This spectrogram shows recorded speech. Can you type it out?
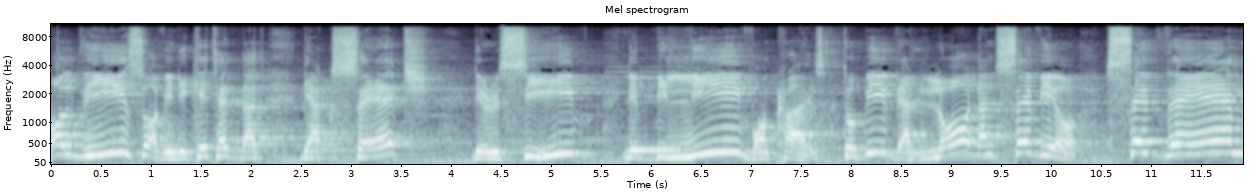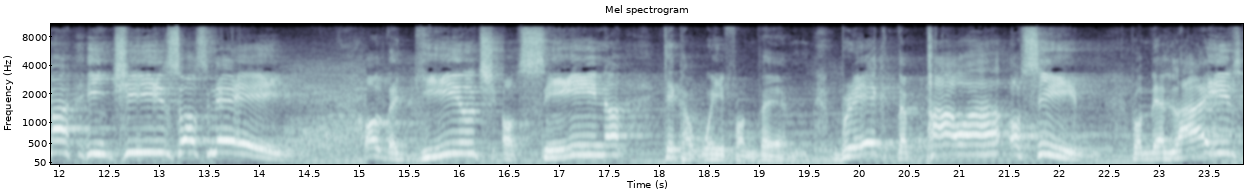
all these who have indicated that they accept, they receive, they believe on Christ to be their Lord and Savior, save them in Jesus' name. All the guilt of sin, take away from them. Break the power of sin from their lives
